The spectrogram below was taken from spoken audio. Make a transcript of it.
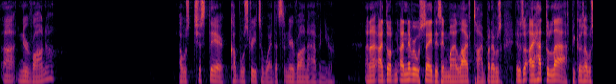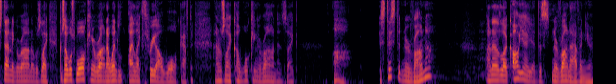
uh, Nirvana?" I was just there, a couple of streets away. That's the Nirvana Avenue and I, I I never would say this in my lifetime, but I was it was I had to laugh because I was standing around. I was like, because I was walking around. I went I like three hour walk after, and I was like, I'm walking around, and it's like, ah, oh, is this the Nirvana? And I was like, oh yeah, yeah, this is Nirvana Avenue.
